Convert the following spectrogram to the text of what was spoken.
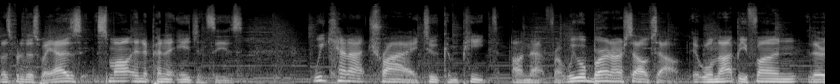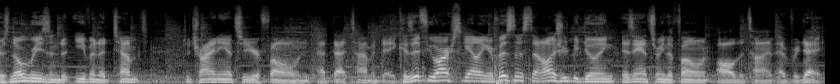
let's put it this way, as small independent agencies, we cannot try to compete on that front. We will burn ourselves out. It will not be fun. There is no reason to even attempt to try and answer your phone at that time of day. Because if you are scaling your business, then all you should be doing is answering the phone all the time, every day.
